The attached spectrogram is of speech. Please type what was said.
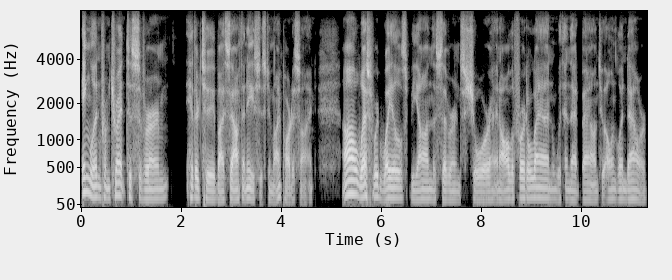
England from Trent to Severn, hitherto by south and east is to my part assigned. All westward Wales beyond the Severn's shore, and all the fertile land within that bound to Owen Glendower.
